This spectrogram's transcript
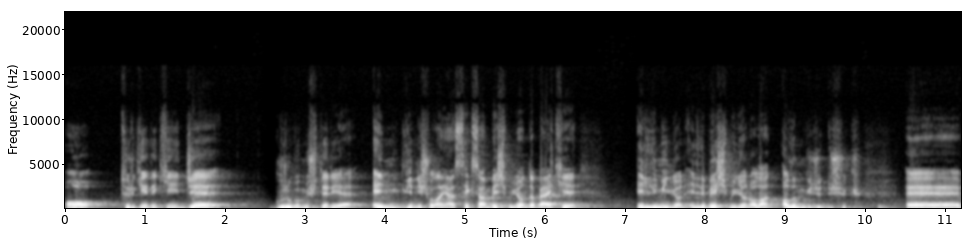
o Türkiye'deki C grubu müşteriye en geniş olan yani 85 milyonda belki 50 milyon 55 milyon olan alım gücü düşük. Ee,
